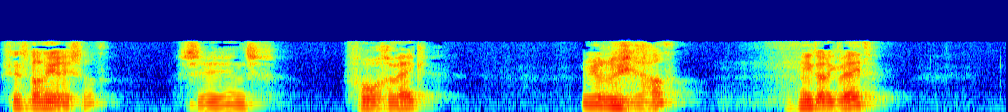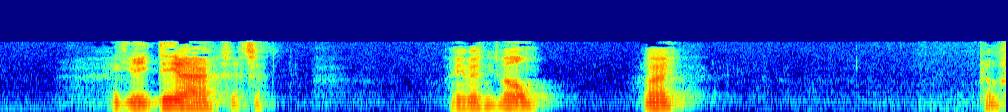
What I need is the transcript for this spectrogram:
Sinds wanneer is dat? Sinds vorige week. Je ruzie gehad? Niet dat ik weet. Ik irriteer haar, zegt ze. Je weet niet waarom. Nee, Dat is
